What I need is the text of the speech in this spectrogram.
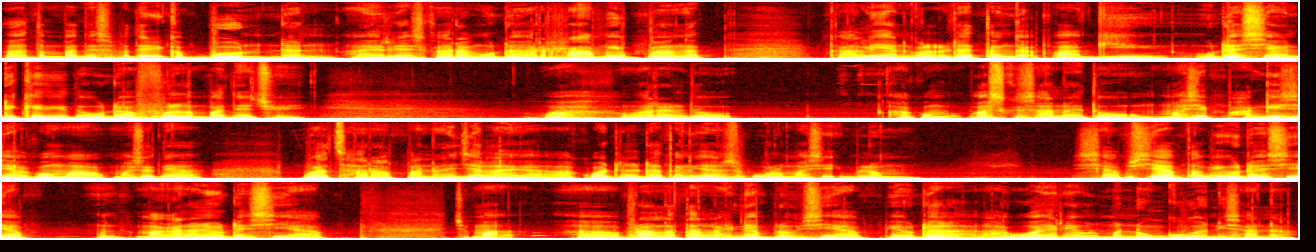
Uh, tempatnya seperti di kebun dan akhirnya sekarang udah rame banget. Kalian kalau datang nggak pagi udah siang dikit itu udah full tempatnya cuy. Wah kemarin tuh aku pas ke sana itu masih pagi sih. Aku mau maksudnya buat sarapan aja lah ya. Aku adalah datang jam 10 masih belum siap-siap tapi udah siap. Makanannya udah siap. Cuma uh, peralatan lainnya belum siap. Ya udahlah aku akhirnya menunggu kan di sana.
